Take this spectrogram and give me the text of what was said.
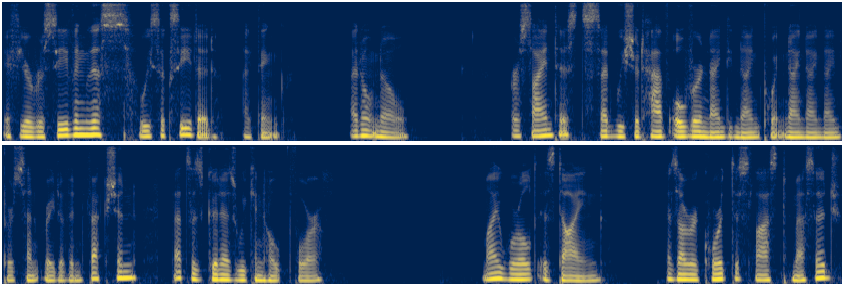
If you're receiving this, we succeeded, I think. I don't know. Our scientists said we should have over 99.999% rate of infection. That's as good as we can hope for. My world is dying. As I record this last message,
